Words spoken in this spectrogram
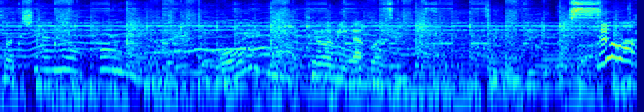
そちらの方には大いに興味がございます。スワ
